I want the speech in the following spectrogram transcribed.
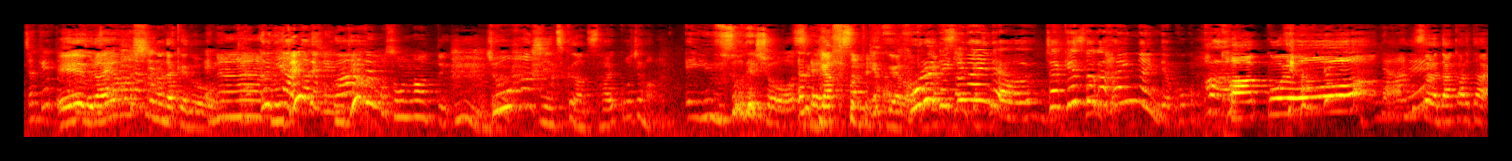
ジャケットえー、羨ましいのだけど。えね逆に私は腕でもそんなっていいよ上半身につくなんて最高じゃない？え嘘でしょ。だって逆三脚やろこれできないんだよ。ジャケットが入んないんだよここ。パーン。かっこよー。だねそれ抱かれたい。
